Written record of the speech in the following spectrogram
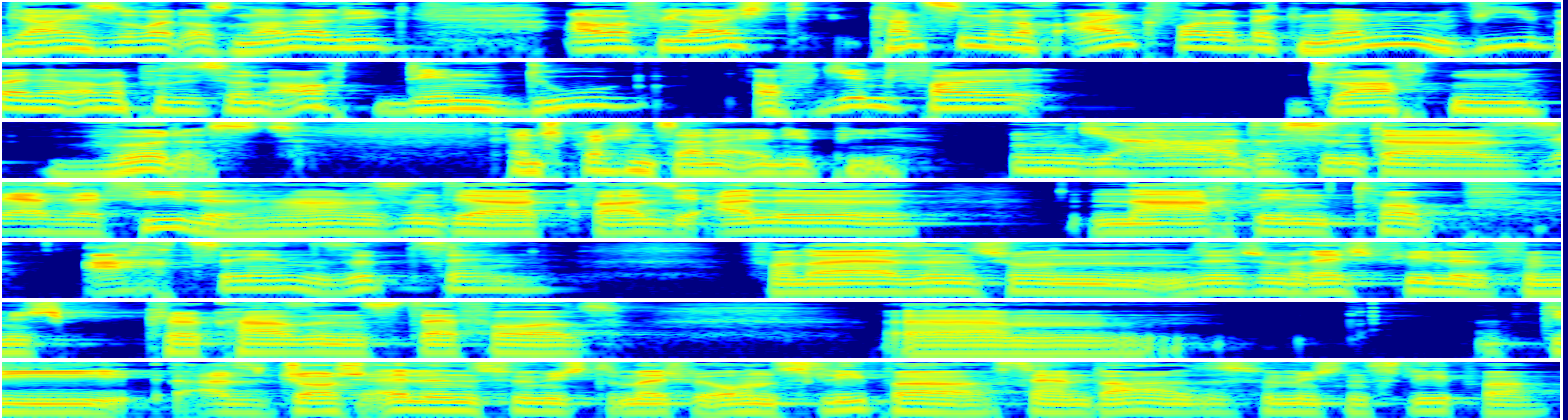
gar nicht so weit auseinander liegt. Aber vielleicht kannst du mir noch einen Quarterback nennen, wie bei den anderen Positionen auch, den du auf jeden Fall draften würdest. Entsprechend seiner ADP. Ja, das sind da sehr, sehr viele. Ja. Das sind ja quasi alle nach den Top 18, 17. Von daher sind schon, sind schon recht viele für mich. Kirk Cousins, Stafford, ähm, die, also Josh Allen ist für mich zum Beispiel auch ein Sleeper, Sam Darnold ist für mich ein Sleeper.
